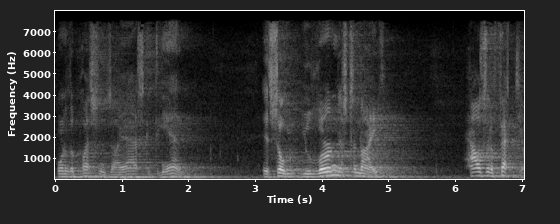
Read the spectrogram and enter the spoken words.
one of the questions I ask at the end is so you learn this tonight, how does it affect you?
